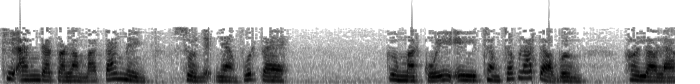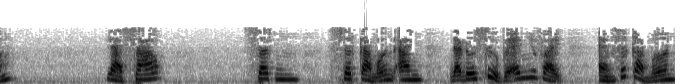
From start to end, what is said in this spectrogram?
khi anh đặt vào lòng bàn tay mình, rồi nhẹ nhàng vuốt ve. Gương mặt của Y Y trong chốc lát đỏ bừng, hơi lo lắng. Là sao? Rất, rất cảm ơn anh đã đối xử với em như vậy, em rất cảm ơn.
